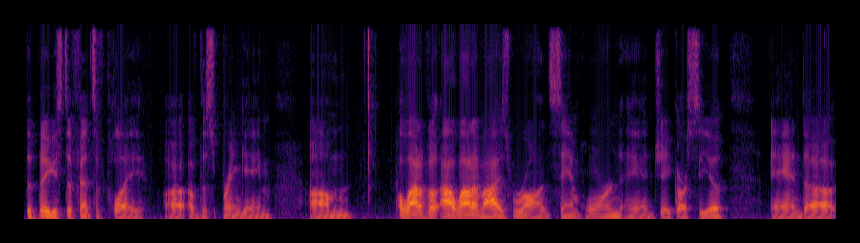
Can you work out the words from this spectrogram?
the biggest defensive play uh, of the spring game. Um, a lot of a lot of eyes were on Sam Horn and Jake Garcia, and uh,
